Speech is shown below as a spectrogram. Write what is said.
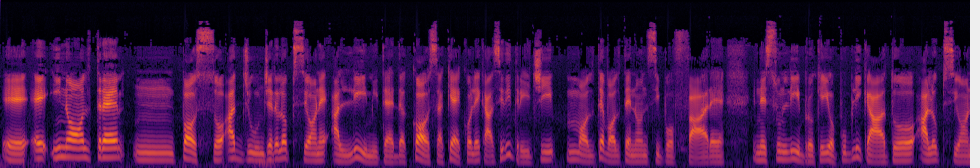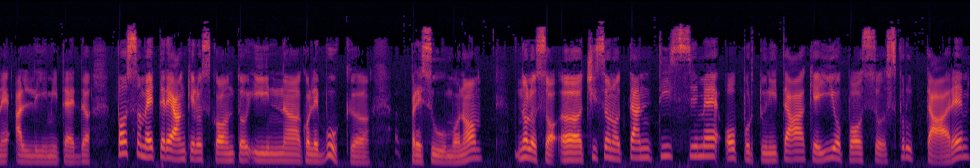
E, e inoltre mh, posso aggiungere l'opzione unlimited, cosa che con le case editrici molte volte non si può fare, nessun libro che io ho pubblicato ha l'opzione unlimited, posso mettere anche lo sconto in, con l'ebook, presumo, no? Non lo so, uh, ci sono tantissime opportunità che io posso sfruttare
